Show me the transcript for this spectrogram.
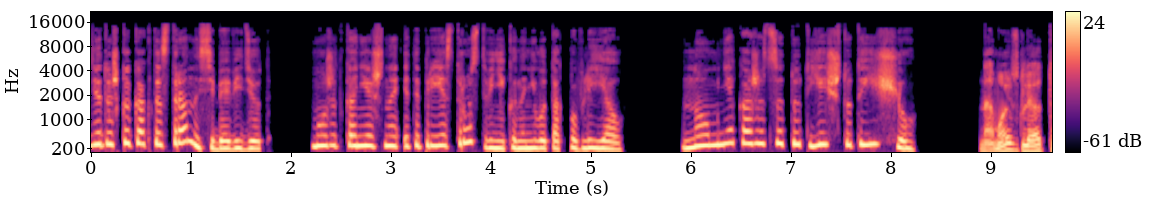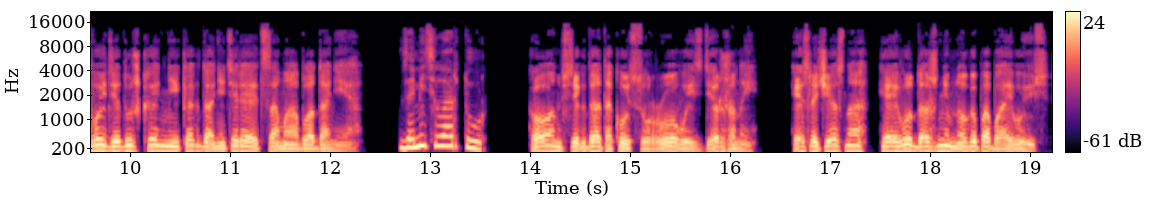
Дедушка как-то странно себя ведет. Может, конечно, это приезд родственника на него так повлиял. Но мне кажется, тут есть что-то еще. На мой взгляд, твой дедушка никогда не теряет самообладание. Заметил Артур. Он всегда такой суровый, сдержанный. Если честно, я его даже немного побаиваюсь.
